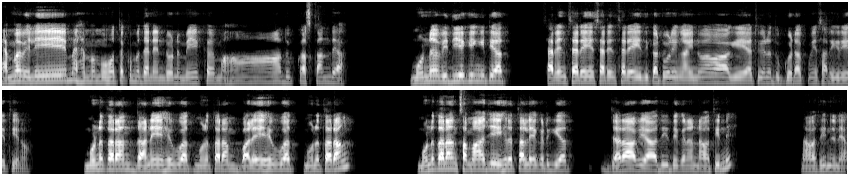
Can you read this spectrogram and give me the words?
හැම වෙලේම හැම මොහොතකම දැනෙන්ඩ ඕන මේක මහා දුක්කස්කන්දයක් මොන්න විදිියකින් ඉටියත් සැරෙන් සැරේ සැරෙන් සැරේ ඉදිකටුවලින් අයිනවාගේ ඇතිවෙන දුක්ගොඩක් මේ ශරීරයේ තියෙනවා මොන තරන් ධනය හෙව්වත් මොන තරම් බලය හෙව්වත් මොන තරං මොන තරන් සමාජයේ ඉහළ තලයකට ගියත් ජරාව්‍යාදී දෙකන නවතින්නේ නවතින්න නෑ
